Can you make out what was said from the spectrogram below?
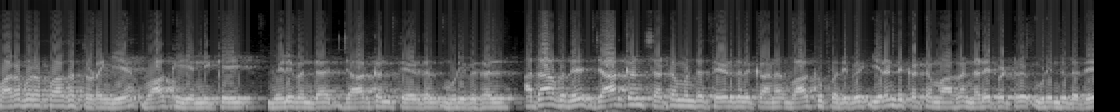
பரபரப்பாக தொடங்கிய வாக்கு எண்ணிக்கை வெளிவந்த ஜார்க்கண்ட் தேர்தல் முடிவுகள். அதாவது ஜார்க்கண்ட் சட்டமன்ற தேர்தலுக்கான வாக்குப்பதிவு இரண்டு கட்டமாக நடைபெற்று முடிந்துள்ளது.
